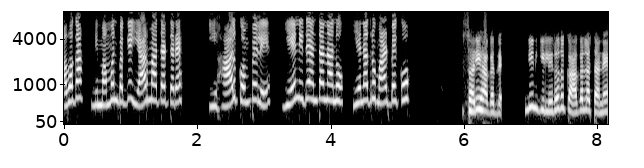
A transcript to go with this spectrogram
ಅವಾಗ ನಿಮ್ಮ ಅಮ್ಮನ ಬಗ್ಗೆ ಯಾರು ಮಾತಾಡ್ತಾರೆ? ಈ ಹಾಲ್ ಕೊಂಪೆಲಿ ಏನಿದೆ ಅಂತ ನಾನು ಏನಾದ್ರೂ ಮಾಡ್ಬೇಕು? ಸರಿ ಹಾಗಾದ್ರೆ ನಿನ್ಗೆ ಇಲ್ಲಿರೋದಕ್ಕಾಗಲ್ಲ ತಾನೆ?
